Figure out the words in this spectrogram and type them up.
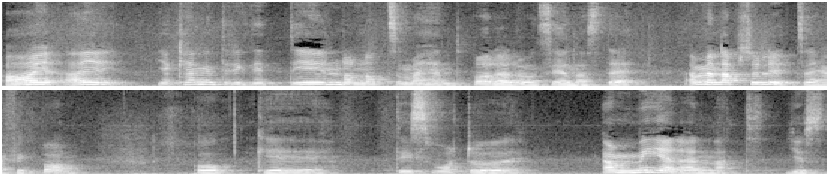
ja, jag, jag kan inte riktigt. Det är ändå något som har hänt bara de senaste Ja men absolut sen jag fick barn. Och eh, det är svårt att... Ja, mer än att just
